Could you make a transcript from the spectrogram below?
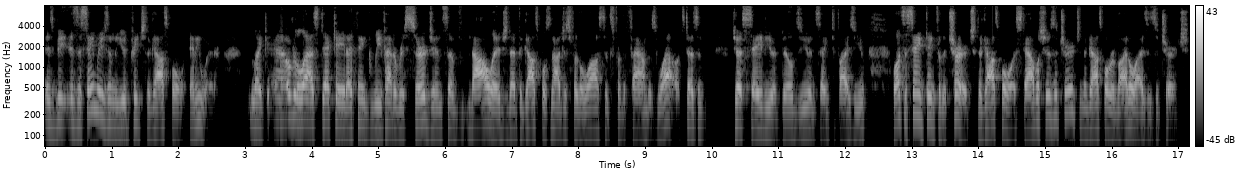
is be, is the same reason you'd preach the gospel anywhere. Like uh, over the last decade, I think we've had a resurgence of knowledge that the gospel is not just for the lost; it's for the found as well. It doesn't just save you, it builds you and sanctifies you. Well, it's the same thing for the church. The gospel establishes a church and the gospel revitalizes a church.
